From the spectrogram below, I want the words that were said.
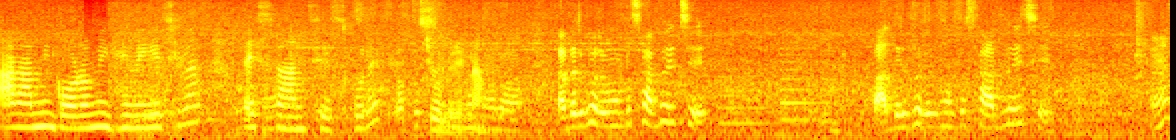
আর আমি গরমে ঘেমে গেছিলাম, তাই স্নান শেষ করে চলে এলাম। তাদের ঘরের মতো স্বাদ হয়েছে? তাদের ঘরের মতো স্বাদ হয়েছে? হ্যাঁ?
